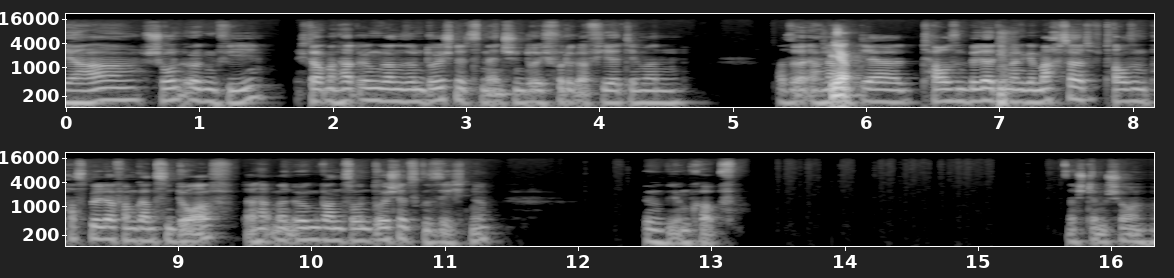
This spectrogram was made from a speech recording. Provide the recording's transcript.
Ja, schon irgendwie. Ich glaube, man hat irgendwann so einen Durchschnittsmenschen durchfotografiert, den man, also anhand Ja, der tausend Bilder, die man gemacht hat, tausend Passbilder vom ganzen Dorf, dann hat man irgendwann so ein Durchschnittsgesicht, ne? Irgendwie im Kopf. Das stimmt schon.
